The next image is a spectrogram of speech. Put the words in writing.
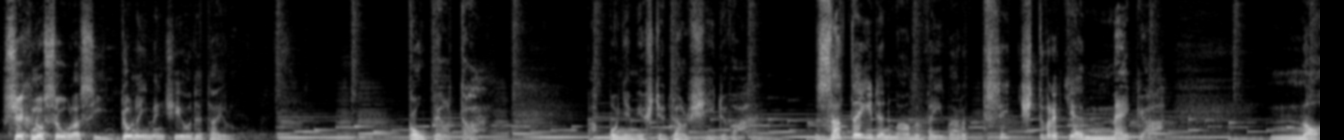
Všechno souhlasí do nejmenšího detailu. Koupil to. A po něm ještě další dva. Za týden mám vejvar tři čtvrtě mega. No.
